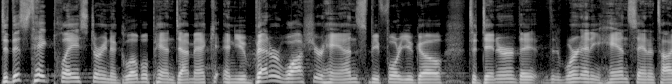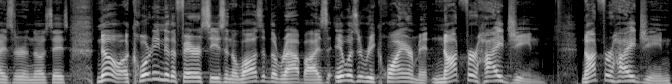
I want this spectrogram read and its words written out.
Did this take place during a global pandemic and you better wash your hands before you go to dinner? They, there weren't any hand sanitizer in those days. No, according to the Pharisees and the laws of the rabbis, it was a requirement, not for hygiene. Not for hygiene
